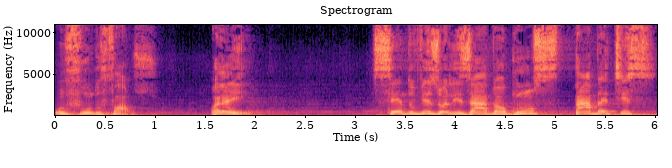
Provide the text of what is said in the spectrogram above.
um fundo falso. Olha aí. Sendo visualizado alguns tablets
